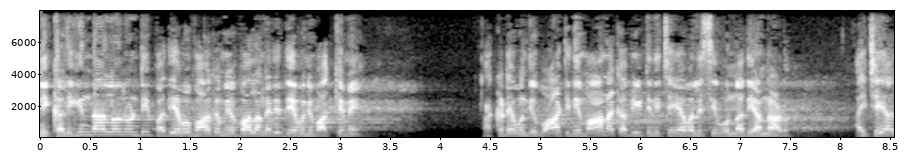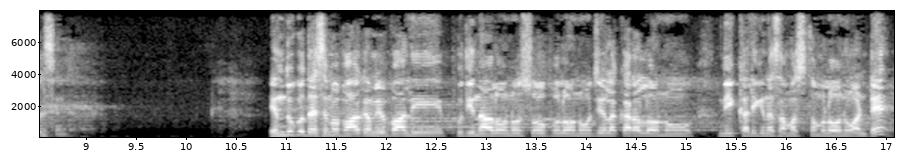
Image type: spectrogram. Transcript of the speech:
నీ కలిగిన దానిలో నుండి పదేవ భాగం ఇవ్వాలనేది దేవుని వాక్యమే. అక్కడే ఉంది వాటిని మానక వీటిని చేయవలసి ఉన్నది అన్నాడు. అవి చేయాల్సిందే. ఎందుకు దశమ భాగం ఇవ్వాలి? పుదీనాలోను సోపులోను జీలకర్రలోను నీ కలిగిన సమస్తములోను అంటే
